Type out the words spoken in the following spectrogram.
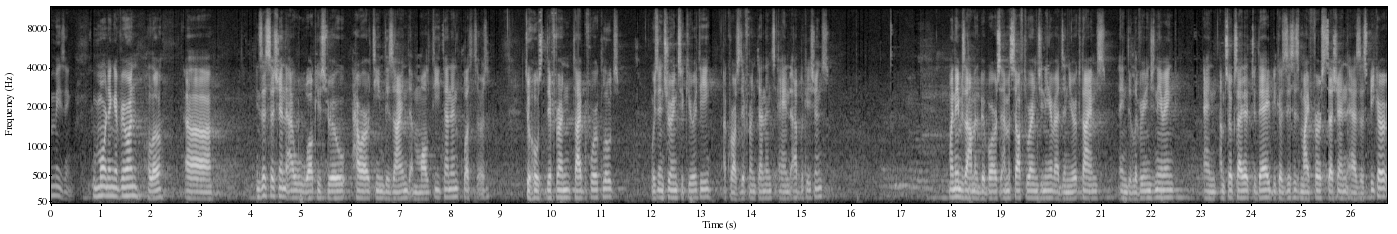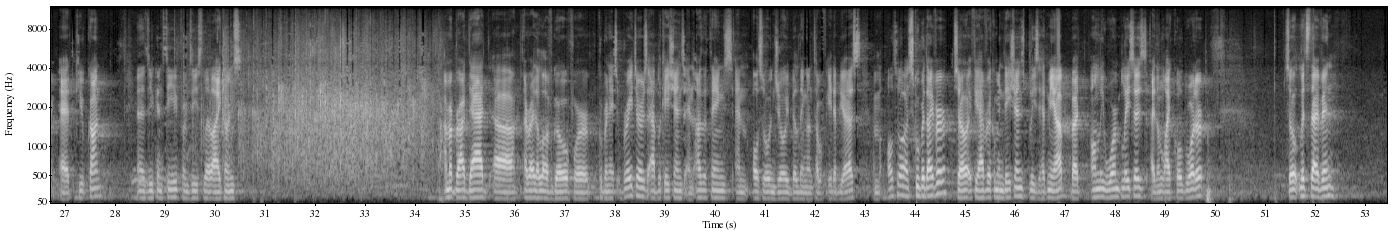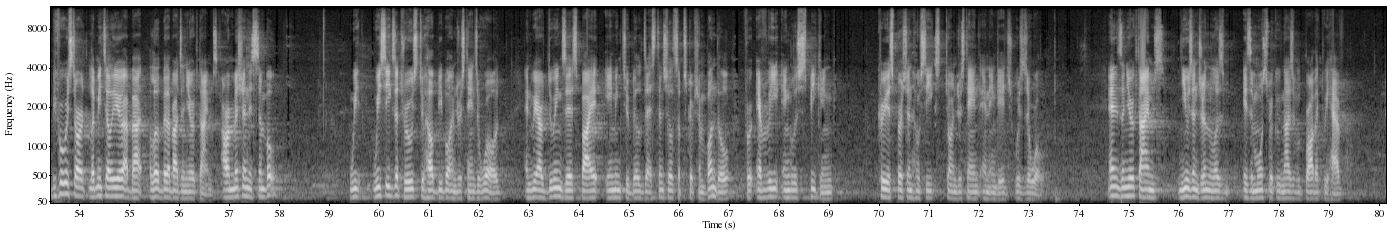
Amazing. Good morning, everyone. Hello. Uh, in this session, I will walk you through how our team designed multi-tenant clusters to host different type of workloads with ensuring security across different tenants and applications. My name is Ahmed Bebars. I'm a software engineer at the New York Times in delivery engineering. And I'm so excited today because this is my first session as a speaker at KubeCon. As you can see from these little icons, I'm a proud dad. Uh, I write a lot of Go for Kubernetes operators, applications, and other things, and also enjoy building on top of AWS. I'm also a scuba diver, so if you have recommendations, please hit me up, but only warm places. I don't like cold water. So let's dive in. Before we start, let me tell you about a little bit about the New York Times. Our mission is simple. We, we seek the truth to help people understand the world, and we are doing this by aiming to build the essential subscription bundle for every English-speaking curious person who seeks to understand and engage with the world. And the New York Times news and journalism is the most recognizable product we have.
